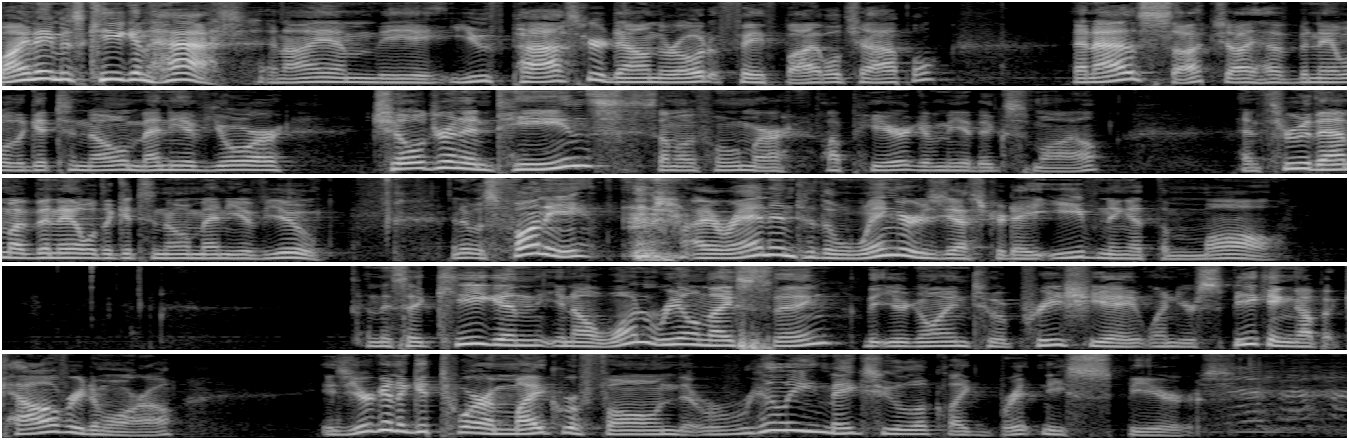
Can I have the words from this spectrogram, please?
My name is Keegan Hatt, and I am the youth pastor down the road at Faith Bible Chapel. And as such, I have been able to get to know many of your children and teens, some of whom are up here giving me a big smile. And through them, I've been able to get to know many of you. And it was funny, I ran into the wingers yesterday evening at the mall. And they said, Keegan, you know, one real nice thing that you're going to appreciate when you're speaking up at Calvary tomorrow is you're going to get to wear a microphone that really makes you look like Britney Spears.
